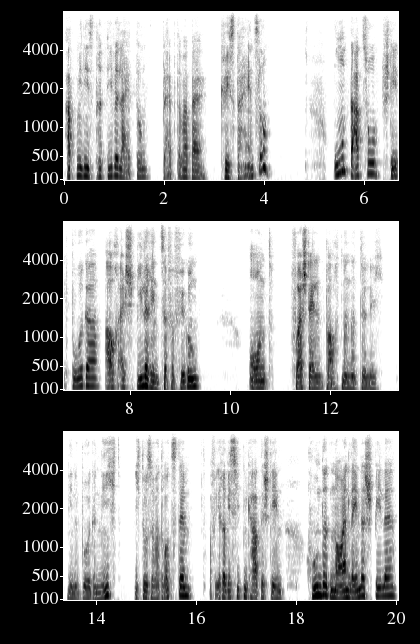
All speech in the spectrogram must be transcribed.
administrative Leitung bleibt aber bei Christa Heinzel. Und dazu steht Burger auch als Spielerin zur Verfügung. Und vorstellen braucht man natürlich Nina Burger nicht. Ich tue es aber trotzdem. Auf ihrer Visitenkarte stehen 109 Länderspiele.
